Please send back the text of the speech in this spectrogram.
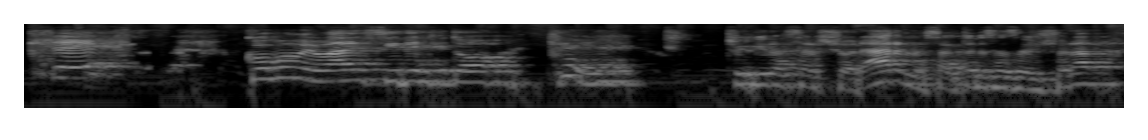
¿Qué? ¿Cómo me va a decir esto? ¿Qué? Yo quiero hacer llorar, los actores hacen llorar.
